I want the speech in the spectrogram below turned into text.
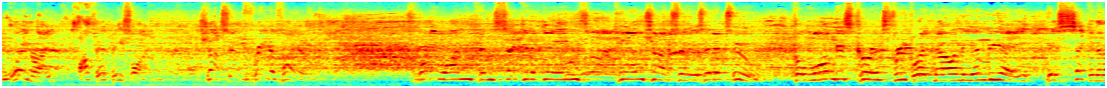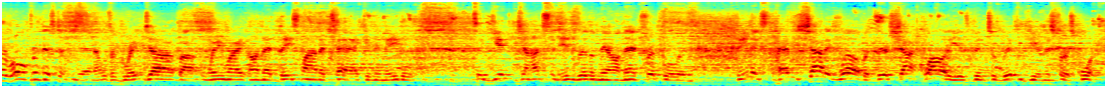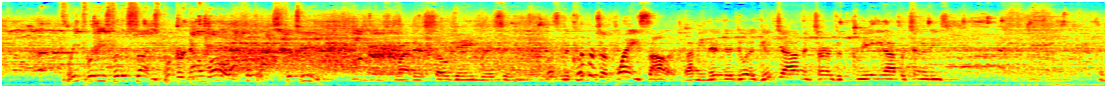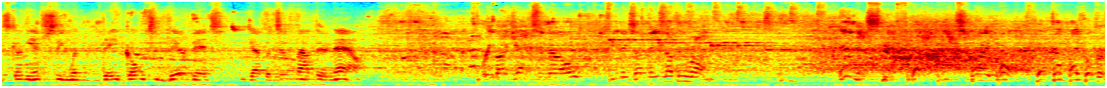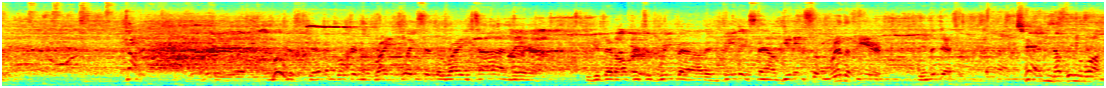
Wainright off that baseline. Johnson free to fire. 21 consecutive games. Cam Johnson is hit at two. The longest current streak right now in the NBA. His second in a row from distance. Yeah, that was a great job by Wainright on that baseline attack and then able to get Johnson in rhythm there on that triple. And Phoenix hasn't shot it well, but their shot quality has been terrific here in this first quarter. Three threes for the Suns. Booker down low off the glass for two. That's why they're so dangerous. And listen, the Clippers are playing solid. I mean, they're, they're doing a good job in terms of creating opportunities. It's going to be interesting when they go to their bench. You got Batum out there now. Three by Jackson, no. Phoenix on 8 nothing run. In Smith. What right time there to get that offensive rebound. And Phoenix now getting some rhythm here in the desert. 10 nothing run.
